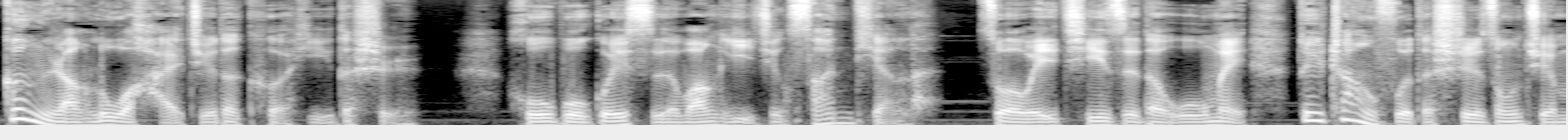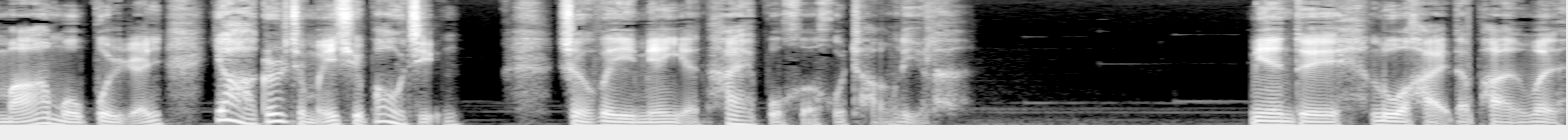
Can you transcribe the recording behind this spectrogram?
更让陆海觉得可疑的是，胡不归死亡已经三天了。作为妻子的吴妹对丈夫的失踪却麻木不仁，压根就没去报警，这未免也太不合乎常理了。面对陆海的盘问，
